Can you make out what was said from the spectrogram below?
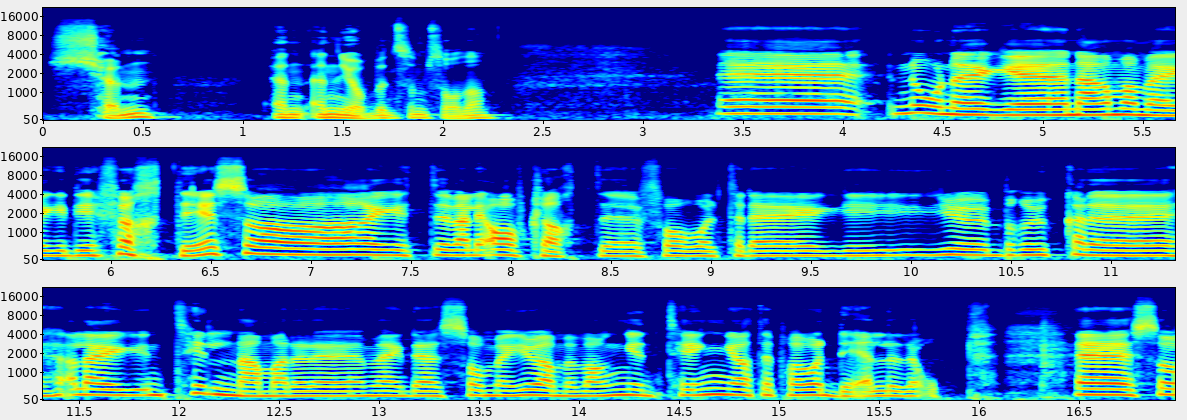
kjønn enn en jobben som sådan? Eh, nå når jeg eh, nærmer meg de 40, så har jeg et veldig avklart eh, forhold til det. Jeg bruker det, eller jeg tilnærmer det meg det som jeg gjør med mange ting, at jeg prøver å dele det opp. Eh, så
